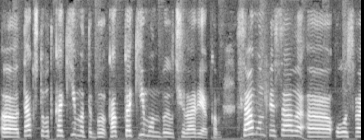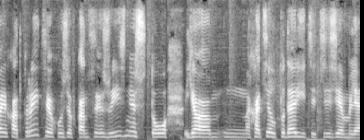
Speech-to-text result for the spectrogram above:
Э, так что вот каким это был, как, каким он был человеком? Сам он писал э, о своих открытиях уже в конце жизни, что я э, хотел подарить эти земли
